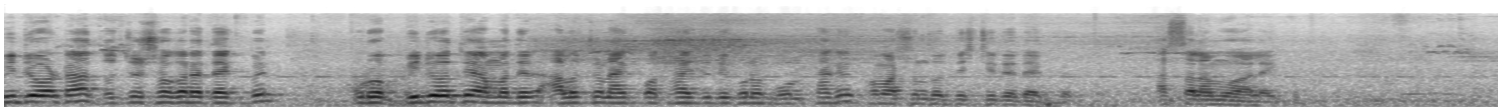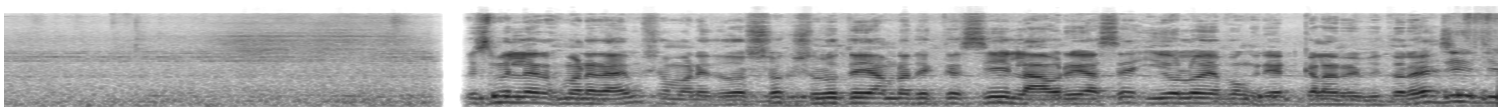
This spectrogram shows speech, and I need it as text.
ভিডিওটা ধৈর্য সহকারে দেখবেন। পুরো ভিডিওতে আমাদের আলোচনায় কথায় যদি কোনো ভুল থাকে ক্ষমা সুন্দর দৃষ্টিতে দেখবেন। আসসালামু আলাইকুম। বিসমিল্লাহ রহমান রাহিম সম্মানিত দর্শক শুরুতেই আমরা দেখতেছি লাউরি আছে ইয়েলো এবং রেড কালারের ভিতরে। জি জি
